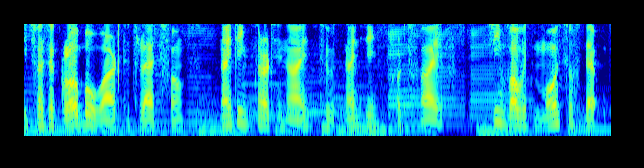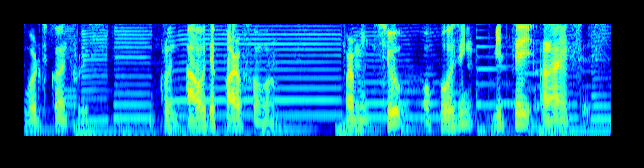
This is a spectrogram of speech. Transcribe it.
it was a global war that lasted from 1939 to 1945. It involved most of the world countries, including all the powerful ones, forming two opposing military alliances,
